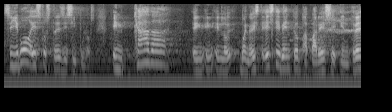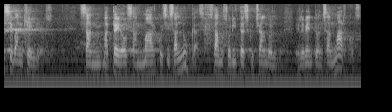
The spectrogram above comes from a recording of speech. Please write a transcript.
se llevó a estos tres discípulos. En cada, bueno, este, este evento aparece en tres evangelios. San Mateo, San Marcos y San Lucas. Estamos ahorita escuchando el, el evento en San Marcos.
